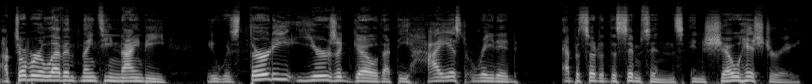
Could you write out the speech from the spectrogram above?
October 11th, 1990, it was 30 years ago that the highest rated episode of The Simpsons in show history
